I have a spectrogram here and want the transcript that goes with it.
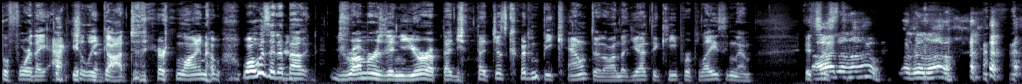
before they actually got to their lineup. What was it about drummers in Europe that that just couldn't be counted on that you had to keep replacing them? It's I just don't know. I don't know. I-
